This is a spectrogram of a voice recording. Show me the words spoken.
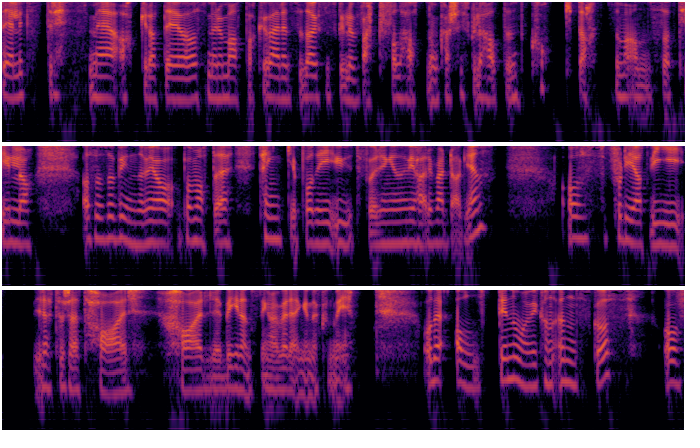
Det er litt stress med akkurat det å smøre matpakke hver eneste dag, så skulle jeg i hvert fall hatt noen, kanskje skulle hatt en kokk da, som er ansatt til. Og, altså, så begynner vi å på en måte tenke på de utfordringene vi har i hverdagen. Og fordi at vi rett og slett har, har begrensninger i vår egen økonomi. Og det er alltid noe vi kan ønske oss, og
